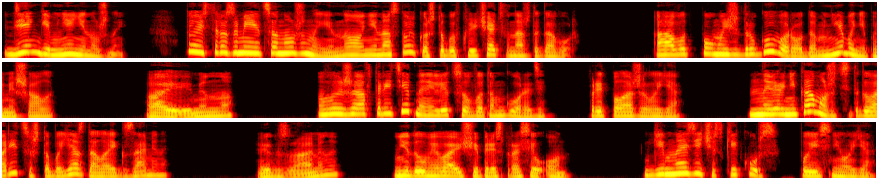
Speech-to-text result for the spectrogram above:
«Деньги мне не нужны. То есть, разумеется, нужны, но не настолько, чтобы включать в наш договор. А вот помощь другого рода мне бы не помешала». «А именно?» «Вы же авторитетное лицо в этом городе», — предположила я. «Наверняка можете договориться, чтобы я сдала экзамены». «Экзамены?» — недоумевающе переспросил он. «Гимназический курс», — пояснила я.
